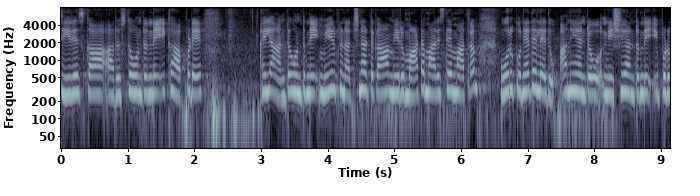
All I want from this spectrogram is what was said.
సీరియస్గా అరుస్తూ ఉంటుంది. ఇక అప్పుడే ఇలా అంటూ ఉంటుంది మీకు నచ్చినట్టుగా మీరు మాట మారిస్తే మాత్రం ఊరుకునేదే లేదు అని అంటూ నిషి అంటుంది. ఇప్పుడు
